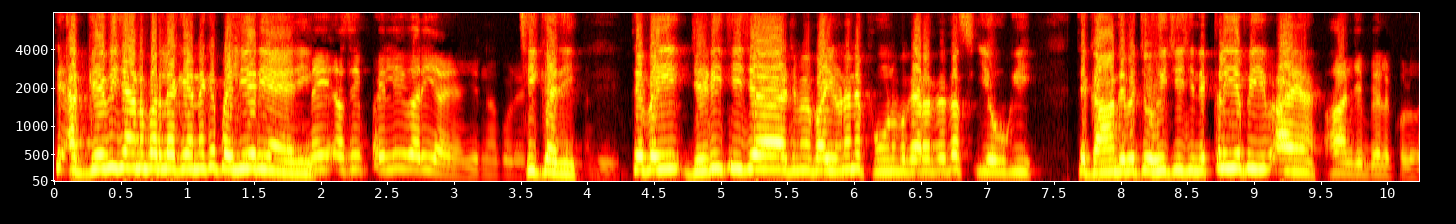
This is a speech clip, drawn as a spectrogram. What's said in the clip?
ਤੇ ਅੱਗੇ ਵੀ ਜਾਨਵਰ ਲੈ ਕੇ ਆਨੇ ਕਿ ਪਹਿਲੀ ਵਾਰੀ ਆਏ ਆ ਜੀ? ਨਹੀਂ ਅਸੀਂ ਪਹਿਲੀ ਵਾਰੀ ਆਏ ਆ ਜੀ ਇਹਨਾਂ ਕੋਲੇ। ਠੀਕ ਹੈ ਜੀ। ਤੇ ਬਈ ਜਿਹੜੀ ਚੀਜ਼ ਜਿਵੇਂ ਬਾਈ ਉਹਨਾਂ ਨੇ ਫੋਨ ਵਗੈਰਾ ਤੇ ਦੱਸੀ ਹੋਊਗੀ ਤੇ ਗਾਂ ਦੇ ਵਿੱਚ ਉਹੀ ਚੀਜ਼ ਨਿਕਲੀ ਹੈ ਵੀ ਆਏ ਆ? ਹਾਂਜੀ ਬਿਲਕੁਲ।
